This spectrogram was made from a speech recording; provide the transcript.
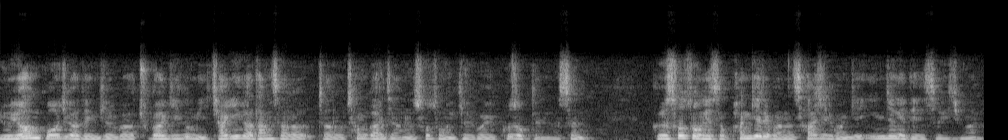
유효한 고지가 된 결과 추가 기금이 자기가 당사자로 참가하지 않은 소송의 결과에 구속되는 것은 그 소송에서 판결에 관한 사실관계 인정에 대해서이지만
